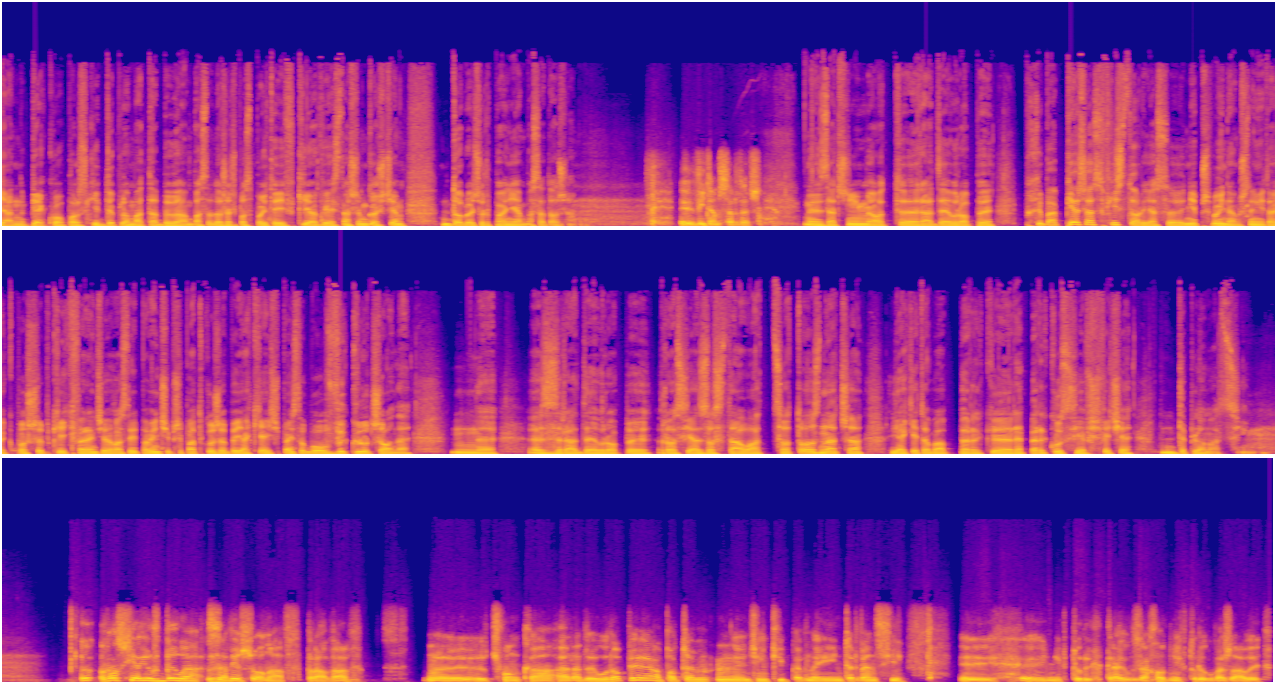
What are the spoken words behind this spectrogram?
Jan Piekło, polski dyplomata, były ambasador Rzeczpospolitej w Kijowie, jest naszym gościem. Dobry wieczór, panie ambasadorze. Witam serdecznie. Zacznijmy od Rady Europy. Chyba pierwszy raz w historii, ja sobie nie przypominam przynajmniej tak po szybkiej kwerencie we własnej pamięci przypadku, żeby jakieś państwo było wykluczone mm, z Rady Europy. Rosja została. Co to oznacza? Jakie to ma reperkusje w świecie dyplomacji? Rosja już była zawieszona w prawach członka Rady Europy, a potem mm, dzięki pewnej interwencji Y, y, niektórych krajów zachodnich, które uważały,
